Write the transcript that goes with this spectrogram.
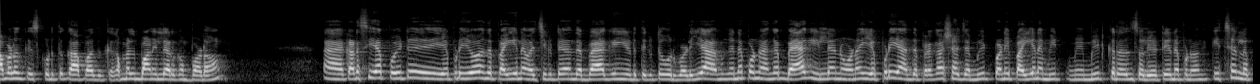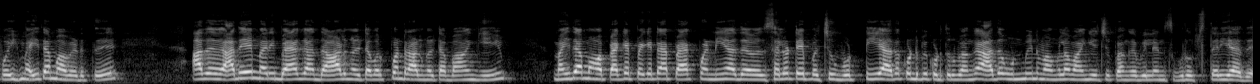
அவளும் கிஸ் கொடுத்து காப்பாற்று கமல் பாணியில் இருக்கும் படம். கடைசியாக போயிட்டு எப்படியோ அந்த பையனை வச்சுக்கிட்டு அந்த பேக்கையும் எடுத்துக்கிட்டு ஒரு வழியாக அவங்க என்ன பண்ணுவாங்க பேக் இல்லைன்னொன்னே எப்படி அந்த பிரகாஷாஜை மீட் பண்ணி பையனை மீட் மீட்கிறதுன்னு சொல்லிட்டு என்ன பண்ணுவாங்க கிச்சனில் போய் மைதா மாவு எடுத்து அது அதே மாதிரி பேக் அந்த ஆளுங்கள்ட்ட ஒர்க் பண்ணுற ஆளுங்கள்ட்ட வாங்கி மைதா மாவை பேக்கெட் பேக்கெட்டாக பேக் பண்ணி அதை செலோ டேப் வச்சு ஒட்டி அதை கொண்டு போய் கொடுத்துருவாங்க. அதை உண்மைன்னு அவங்களாம் வாங்கி வச்சுப்பாங்க வில்லன்ஸ் குரூப்ஸ் தெரியாது.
